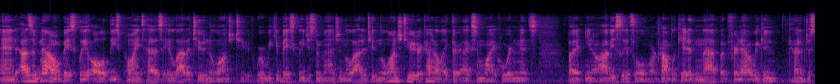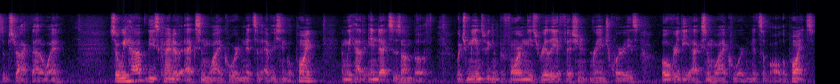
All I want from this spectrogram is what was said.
And as of now, basically all of these points has a latitude and a longitude, where we can basically just imagine the latitude and the longitude are kind of like their x and y coordinates. But, you know, obviously it's a little more complicated than that, but for now we can kind of just abstract that away. So we have these kind of x and y coordinates of every single point, and we have indexes on both, which means we can perform these really efficient range queries over the x and y coordinates of all the points,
